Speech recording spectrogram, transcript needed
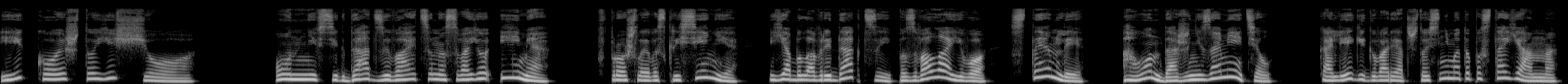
И кое-что еще. Он не всегда отзывается на свое имя. В прошлое воскресенье я была в редакции, позвала его «Стэнли», а он даже не заметил. Коллеги говорят, что с ним это постоянно.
